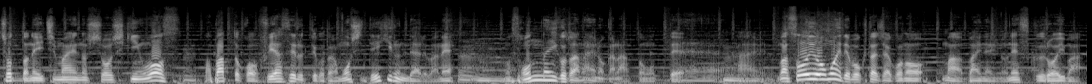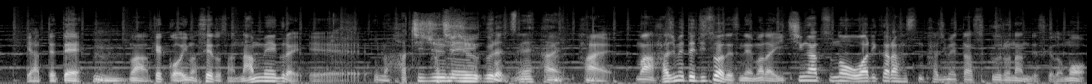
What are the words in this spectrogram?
ちょっとね1万円の消費金をうん。パパッとこう増やせるっていうことがもしできるんであればね、うん。もうそんないいことはないのかなと思って。はい。まあ、そういう思いで僕たちはこの、まあ、バイナリーの、ね、スクールを今やってて、うん。まあ、結構今生徒さん何名ぐらい、えーー今80名ぐらいですね。はい、はい。まあ、初めて実はですねまだ1月の終わりから始めたスクールなんですけども、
